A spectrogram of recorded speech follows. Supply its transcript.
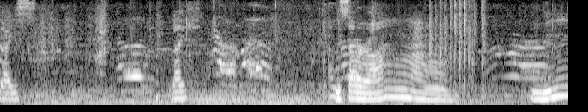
guys. Guys. Ang sarap. Mm.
